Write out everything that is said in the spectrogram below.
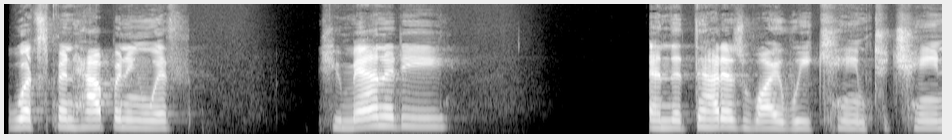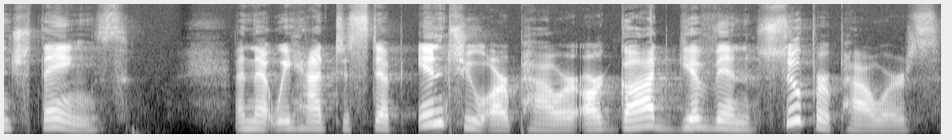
what's been happening with humanity, and that that is why we came to change things, and that we had to step into our power, our God given superpowers,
